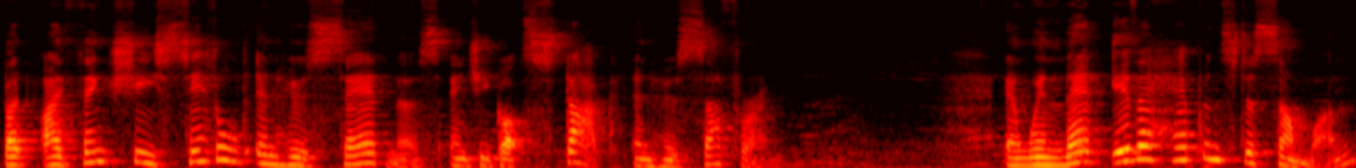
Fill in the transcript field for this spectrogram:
But I think she settled in her sadness and she got stuck in her suffering. And when that ever happens to someone,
